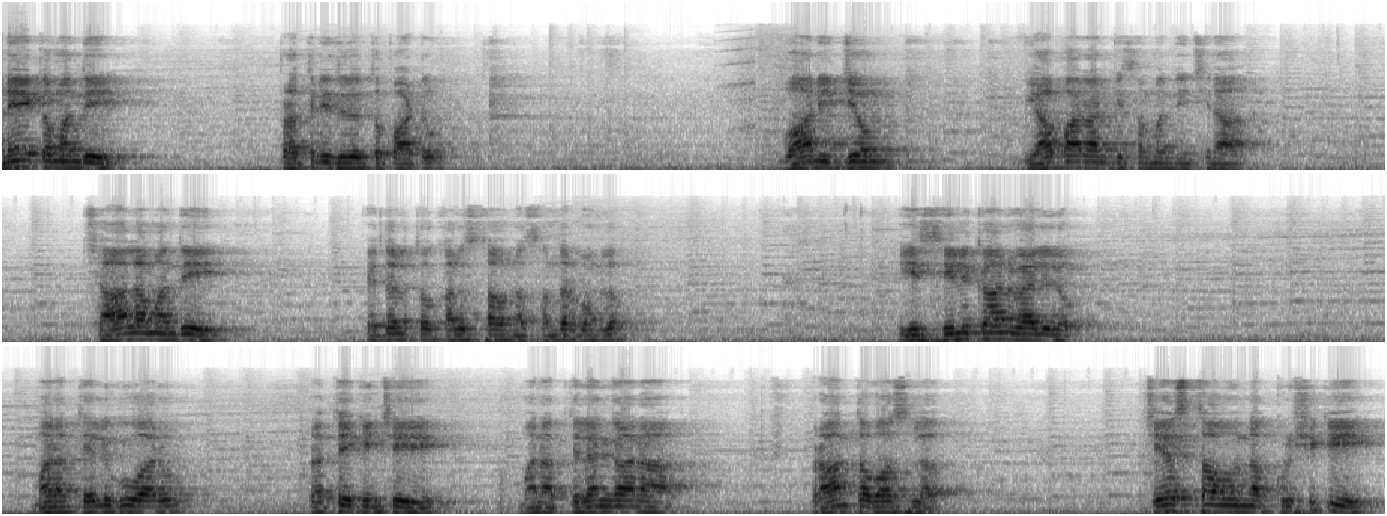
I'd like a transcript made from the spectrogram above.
అనేక మంది ప్రతినిధులతో పాటు వాణిజ్యం వ్యాపారానికి సంబంధించిన చాలామంది పెద్దలతో కలుస్తూ ఉన్న సందర్భంలో ఈ సిలికాన్ వ్యాలీలో మన తెలుగువారు ప్రత్యేకించి మన తెలంగాణ ప్రాంతవాసుల చేస్తూ ఉన్న కృషికి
